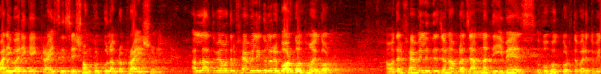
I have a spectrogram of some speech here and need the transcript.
পারিবারিক এই ক্রাইসিস এই সংকটগুলো আমরা প্রায়ই শুনি। আল্লাহ, তুমি আমাদের ফ্যামিলিগুলোর বরকতময় করো। আমাদের ফ্যামিলিতে যেন আমরা জান্নাতি ইমেজ উপভোগ করতে পারি, তুমি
